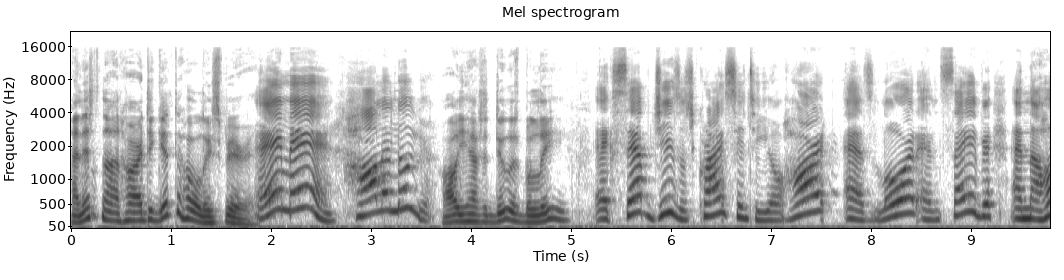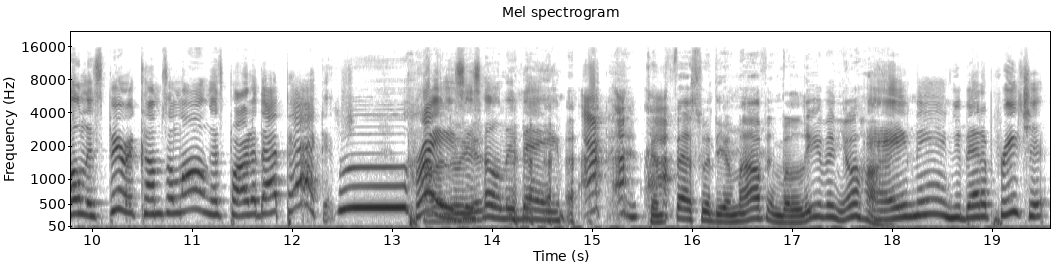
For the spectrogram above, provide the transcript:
And it's not hard to get the Holy Spirit. Amen. Hallelujah. All you have to do is believe. accept Jesus Christ into your heart as Lord and Savior, and the Holy Spirit comes along as part of that package. Praise His holy name. Confess with your mouth and believe in your heart. Amen. You better preach it.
